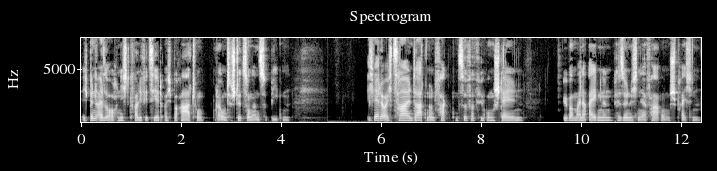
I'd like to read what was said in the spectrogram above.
Ich bin also auch nicht qualifiziert, euch Beratung oder Unterstützung anzubieten. Ich werde euch Zahlen, Daten und Fakten zur Verfügung stellen über meine eigenen persönlichen Erfahrungen sprechen,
